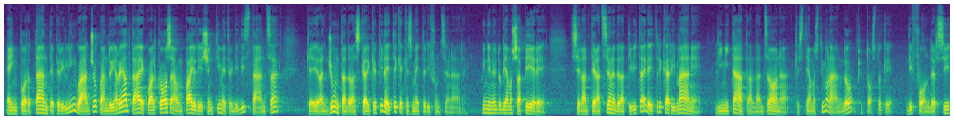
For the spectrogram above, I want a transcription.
è importante per il linguaggio quando in realtà è qualcosa a un paio di centimetri di distanza che è raggiunta dalla scarica epilettica e che smette di funzionare. Quindi noi dobbiamo sapere se l'alterazione dell'attività elettrica rimane limitata alla zona che stiamo stimolando piuttosto che diffondersi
